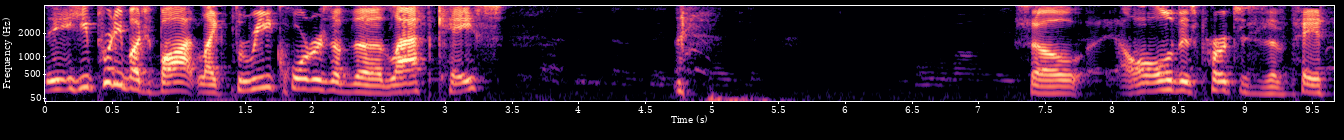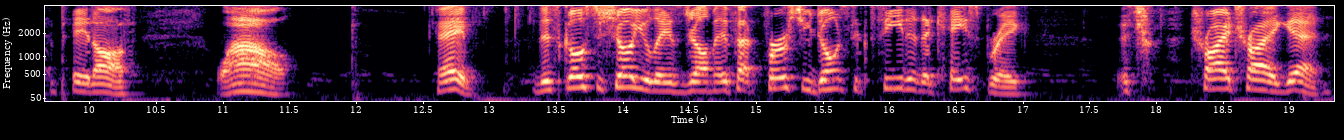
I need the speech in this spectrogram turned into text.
He pretty much bought like three quarters of the last case. so all of his purchases have paid paid off. Wow. Hey, this goes to show you, ladies and gentlemen, if at first you don't succeed in a case break, try, try again.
